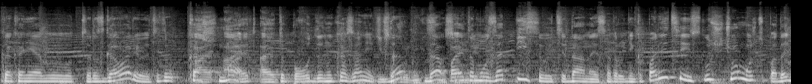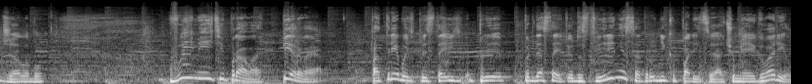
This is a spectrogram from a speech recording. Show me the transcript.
как они вот разговаривают. Это А, кошмар. а это, а это повод для наказания этих Да, сотрудников. да поэтому деле. записывайте данные сотрудника полиции, и в случае чего можете подать жалобу. Вы имеете право, первое, потребовать предоставить удостоверение сотрудника полиции, о чем я и говорил.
